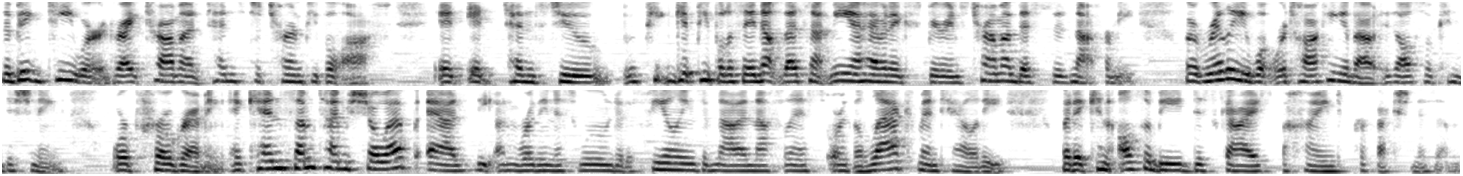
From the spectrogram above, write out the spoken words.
the big t word right? Trauma tends to turn people off. It, it tends to p- get people to say no that's not me. I haven't experienced trauma. This is not for me. But really what we're talking about is also conditioning or programming. It can sometimes show up as the unworthiness wound or the feelings of not enoughness or the lack mentality but it can also be disguised behind perfectionism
